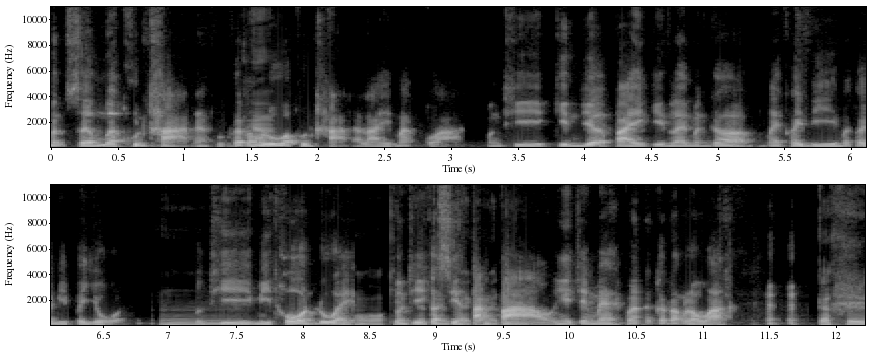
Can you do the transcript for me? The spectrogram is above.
มันเสริมเมื่อคุณขาดนะคุณก็ต้อคงรับรู้ว่าคุณขาดอะไรมากกว่า บางทีกินเยอะไปกินอะไรมันก็ไม่ค่อยดีไม่ค่อยมีประโยชน์อืมบางทีมีโทษด้วยโอ้กินบางทีก็เสียตังค์เปล่าอย่างเงี้ยจริงไหมเพราะฉะนั้นก็ต้องระวังก็คือ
